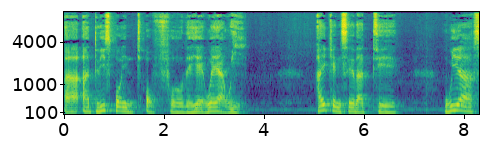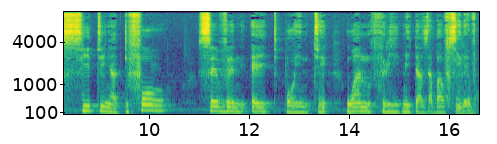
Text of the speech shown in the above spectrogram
Uh, at this point of uh, the year, where are we? I can say that uh, we are sitting at 478.13 meters above sea level.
